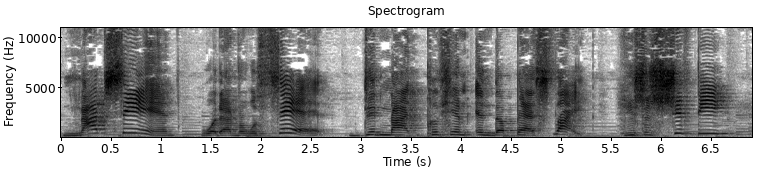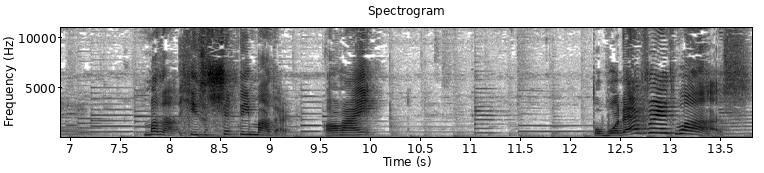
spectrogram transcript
not saying whatever was said did not put him in the best light. He's a shifty mother. He's a shifty mother. All right? But whatever it was,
